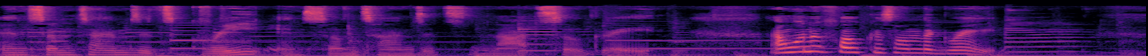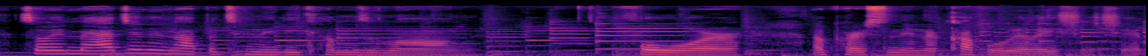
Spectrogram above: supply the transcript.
And sometimes it's great and sometimes it's not so great. I want to focus on the great. So imagine an opportunity comes along for a person in a couple relationship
